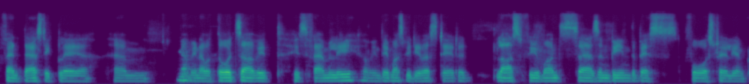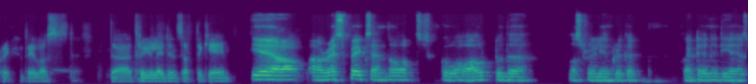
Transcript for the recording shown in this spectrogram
fantastic player. Um, yeah. I mean, our thoughts are with his family. I mean, they must be devastated. Last few months hasn't been the best for Australian cricket. They lost the three legends of the game. Yeah, our respects and thoughts go out to the Australian cricket fraternity as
